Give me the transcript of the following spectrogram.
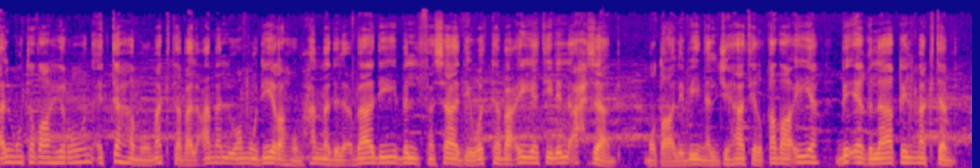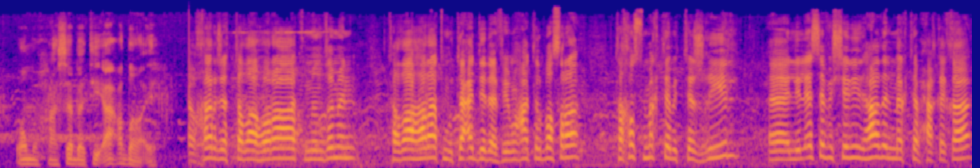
المتظاهرون اتهموا مكتب العمل ومديره محمد العبادي بالفساد والتبعية للأحزاب مطالبين الجهات القضائية بإغلاق المكتب ومحاسبة أعضائه. خرجت تظاهرات من ضمن تظاهرات متعددة في محافظه البصرة تخص مكتب التشغيل. آه، للأسف الشديد هذا المكتب حقيقة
